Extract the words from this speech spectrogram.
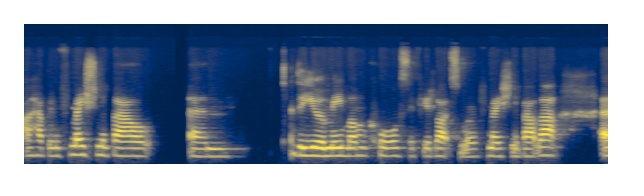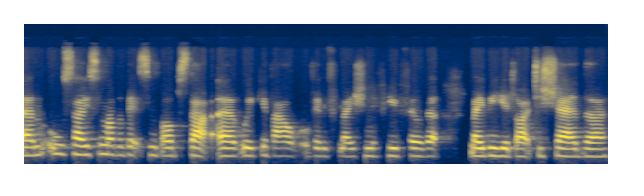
I have information about um, the You and Me Mum course if you'd like some more information about that. Um, also, some other bits and bobs that uh, we give out of information if you feel that maybe you'd like to share the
